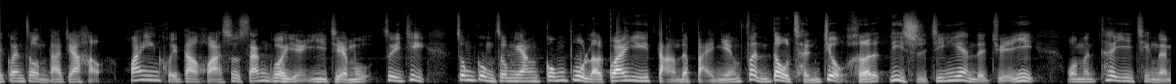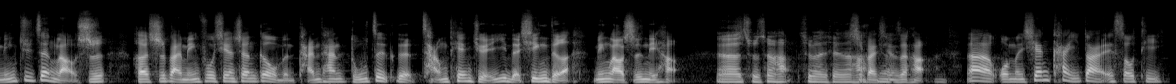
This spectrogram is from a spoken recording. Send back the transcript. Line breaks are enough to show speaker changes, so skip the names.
位观众，大家好，欢迎回到《华视三国演义》节目。最近，中共中央公布了关于党的百年奋斗成就和历史经验的决议，我们特意请了明居正老师和石柏明夫先生跟我们谈谈读这个长篇决议的心得。明老师你好，
呃，主持人好，石柏先生好，
石柏先生好。那我们先看一段 SOT。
